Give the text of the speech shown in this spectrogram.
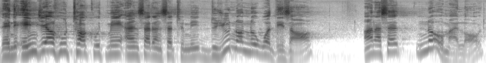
Then the angel who talked with me answered and said to me, Do you not know what these are? And I said, No, my Lord.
